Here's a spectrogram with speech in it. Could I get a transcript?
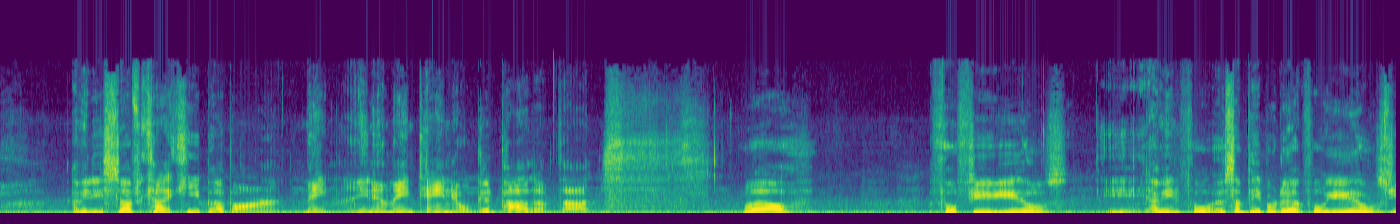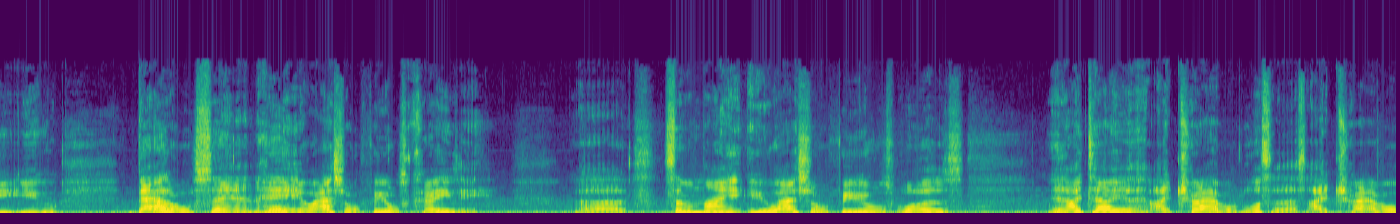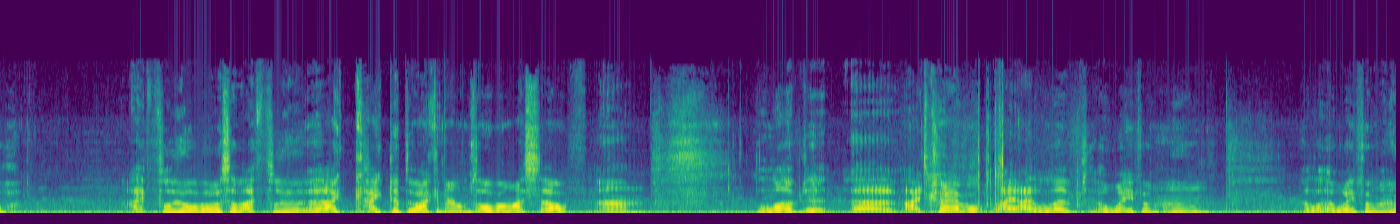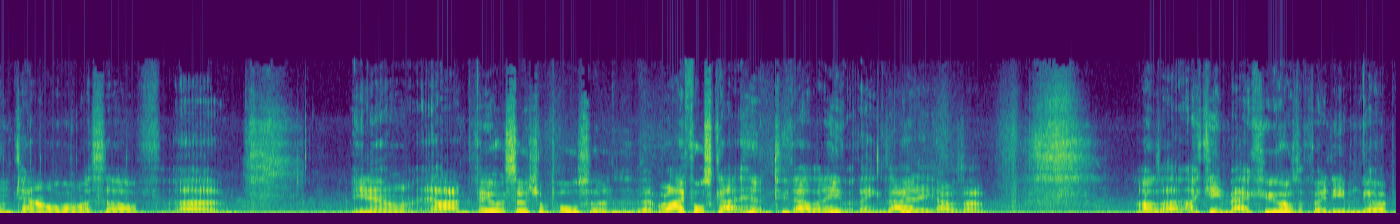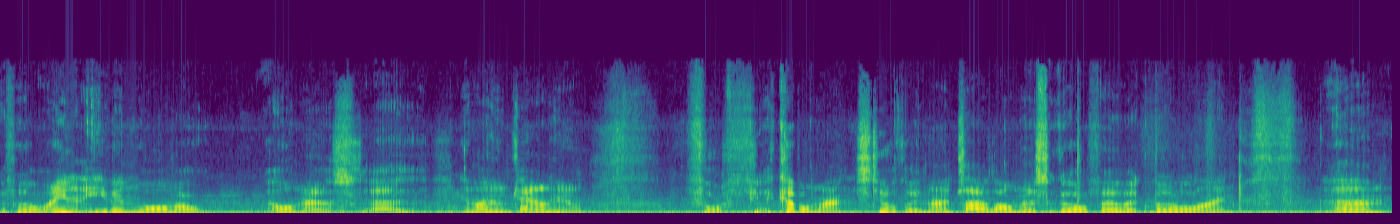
I mean, you still have to kind of keep up on it, main, you know, maintain your good positive thoughts. Well, for a few years, I mean, for some people do it for years. You you battle saying, "Hey, irrational feels crazy." Uh, some of my irrational feels was and I tell you, I traveled. Listen to this. I travel. I flew all by myself. I flew. Uh, I hiked up the Rocky Mountains all by myself. Um, loved it. Uh, I traveled. I, I lived away from home, away from my hometown all by myself. Uh, you know, I'm very social person. But when I first got hit in 2008 with anxiety, I was a I was I came back here. I was afraid to even go up to Fort Wayne and even Walmart almost uh, in my hometown. You know, for a, few, a couple months, two or three months, I was almost agoraphobic, borderline. Um,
